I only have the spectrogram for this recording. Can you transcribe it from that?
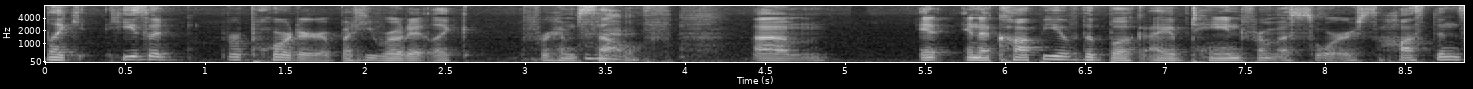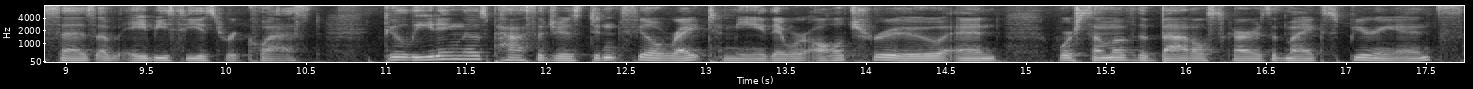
like he's a reporter, but he wrote it like for himself. Um, in, a copy of the book I obtained from a source, Hostin says of ABC's request, deleting those passages didn't feel right to me. They were all true and were some of the battle scars of my experience.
